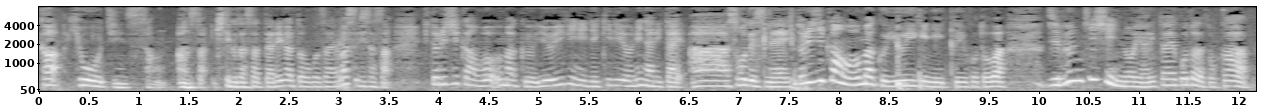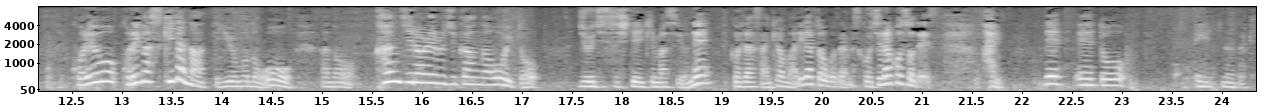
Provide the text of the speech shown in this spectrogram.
下標準さん、アンさん、来てくださってありがとうございます。リサさん、一人時間をうまく有意義にできるようになりたい。ああ、そうですね。一人時間をうまく有意義にっていうことは、自分自身のやりたいことだとか、これを、これが好きだなっていうものを、あの、感じられる時間が多いと、充実していきますよね。これださん、今日もありがとうございます。こちらこそです。はい。で、えっ、ー、と、えっ、ー、と、なんだっけ。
